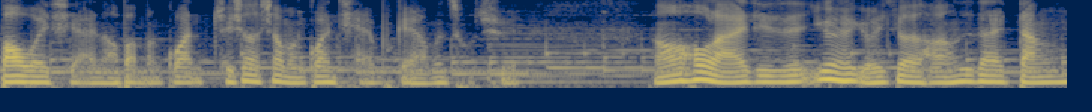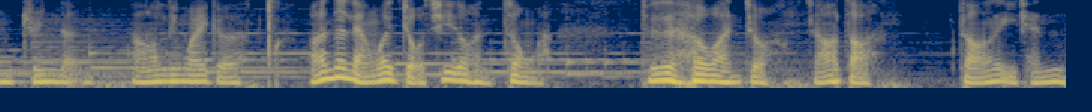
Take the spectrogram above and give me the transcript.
包围起来，然后把门关，学校的校门关起来，不给他们出去。然后后来其实因为有一个好像是在当军人，然后另外一个。反正这两位酒气都很重啊，就是喝完酒想要找找那个以前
